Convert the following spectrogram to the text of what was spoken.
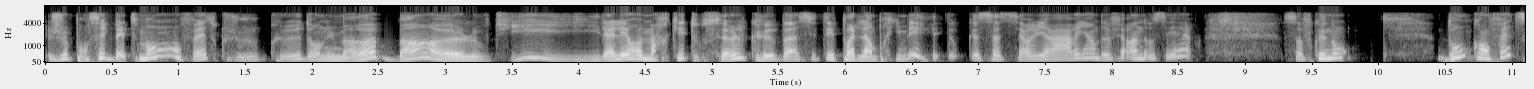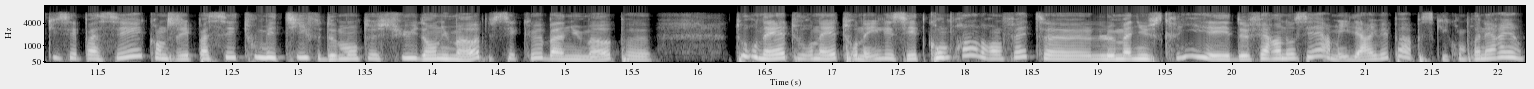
Je pensais bêtement en fait que, dans NumaHop, ben, euh, l'outil il allait remarquer tout seul que bah, c'était pas de l'imprimer, donc que ça ne servirait à rien de faire un OCR. Sauf que non. Donc en fait, ce qui s'est passé quand j'ai passé tous mes tifs de Montessu dans NumaHop, c'est que bah, NumaHop euh, tournait, tournait, tournait. Il essayait de comprendre en fait le manuscrit et de faire un OCR, mais il n'y arrivait pas parce qu'il comprenait rien.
